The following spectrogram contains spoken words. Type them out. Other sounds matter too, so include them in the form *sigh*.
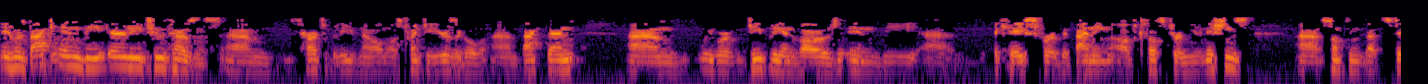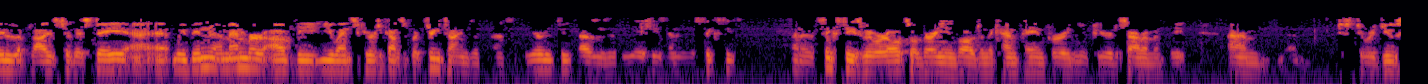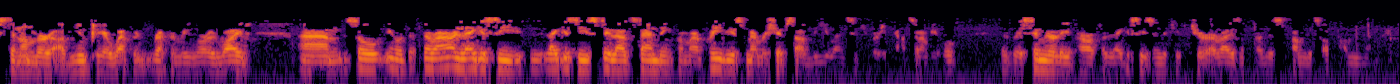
It was back in the early 2000s. Um, it's hard to believe now, almost 20 years ago. Um, back then, um, we were deeply involved in the uh, the case for the banning of cluster munitions, uh, something that still applies to this day. Uh, uh we've been a member of the UN Security Council for three times in the early 2000s, in the 80s, and in the 60s. And in the 60s, we were also very involved in the campaign for nuclear disarmament, the, um, just to reduce the number of nuclear weapon, weaponry worldwide. Um, so, you know, th- there are legacy legacies still outstanding from our previous memberships of the UN Security Council, and we hope there'll be similarly powerful legacies in the future arising from this from this upcoming membership.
